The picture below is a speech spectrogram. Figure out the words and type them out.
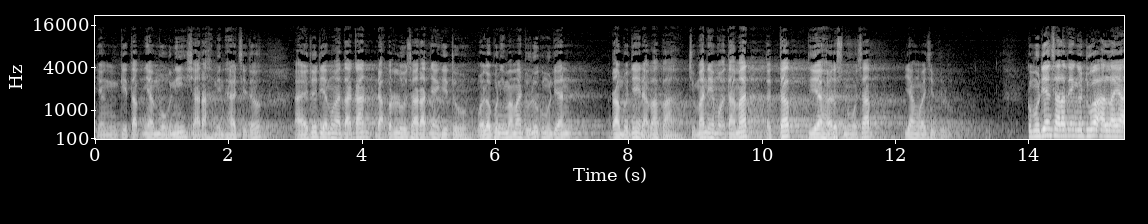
yang kitabnya Mughni Syarah Minhaj itu, nah itu dia mengatakan tidak perlu syaratnya gitu. Walaupun imamah dulu kemudian rambutnya tidak apa-apa. Cuman yang muktamad tetap dia harus mengusap yang wajib dulu. Kemudian syarat yang kedua Allah ya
